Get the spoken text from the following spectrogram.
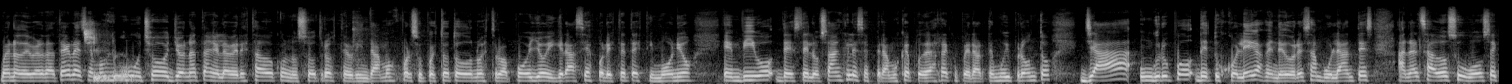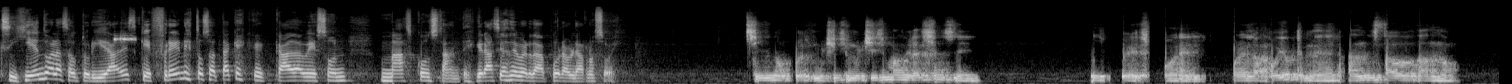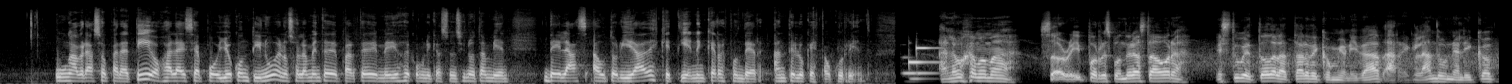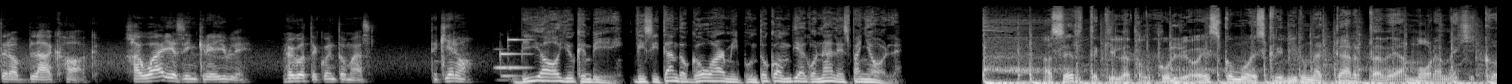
Bueno, de verdad te agradecemos mucho, Jonathan, el haber estado con nosotros. Te brindamos, por supuesto, todo nuestro apoyo y gracias por este testimonio en vivo desde Los Ángeles. Esperamos que puedas recuperarte muy pronto. Ya un grupo de tus colegas vendedores ambulantes han alzado su voz exigiendo a las autoridades que frenen estos ataques que cada vez son más constantes. Gracias de verdad por hablarnos hoy. Sí, no, pues muchis- muchísimas gracias y, y, pues por el, por el apoyo que me han estado dando. Un abrazo para ti. Ojalá ese apoyo continúe, no solamente de parte de medios de comunicación, sino también de las autoridades que tienen que responder ante lo que está ocurriendo. Aloha mamá. Sorry por responder hasta ahora. Estuve toda la tarde con mi unidad arreglando un helicóptero Black Hawk. Hawái es increíble. Luego te cuento más. Te quiero. Be All You Can Be, visitando goarmy.com diagonal español. Hacer tequila, Don Julio, es como escribir una carta de amor a México.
